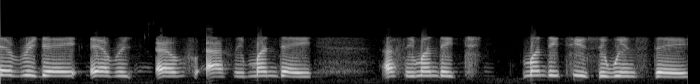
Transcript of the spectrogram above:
every day, every, every actually Monday, actually Monday, t- Monday, Tuesday, Wednesday,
